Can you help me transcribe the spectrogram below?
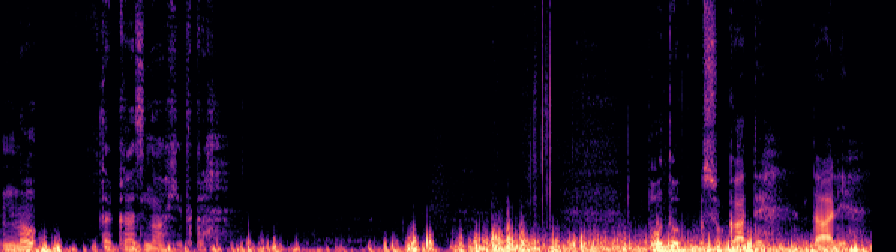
Ну, така знахідка. Буду шукати далі.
